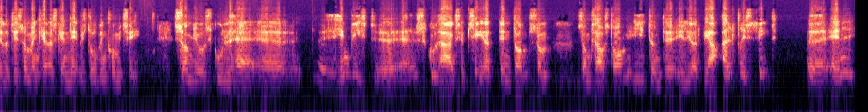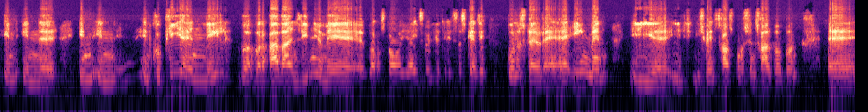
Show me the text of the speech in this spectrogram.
eller det, som man kalder Skandinavisk Dopingkomité, som jo skulle have øh, henvist, øh, skulle have accepteret den dom, som, som Claus Storm idømte Elliot. Vi har aldrig set øh, andet end en, øh, en en, en, kopi af en mail, hvor, hvor der bare var en linje med, øh, hvor der står, ja, ifølge det, så skal det underskrevet af, af en mand i, øh, i, i Svensk Transport Centralforbund. Øh,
